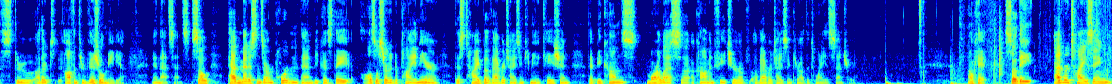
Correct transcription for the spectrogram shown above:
through other, often through visual media in that sense. So patent medicines are important then because they also started to pioneer this type of advertising communication that becomes more or less a, a common feature of, of advertising throughout the 20th century. Okay, so the advertising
